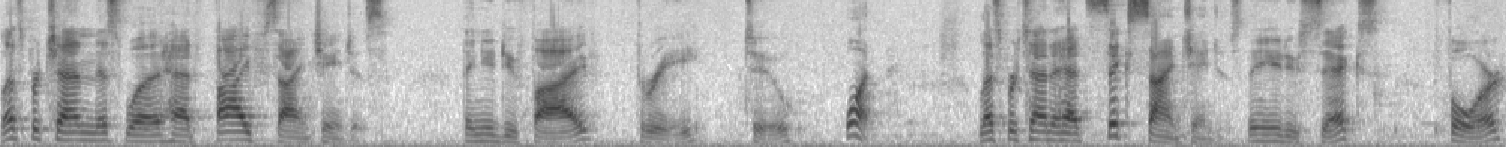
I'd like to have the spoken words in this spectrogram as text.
Let's pretend this had five sign changes. Then you do five, three, two, one. Let's pretend it had six sign changes. Then you do six, four,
